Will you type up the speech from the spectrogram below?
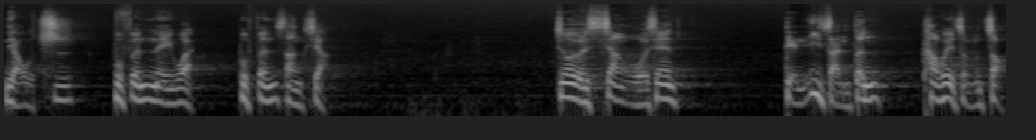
了知不分内外，不分上下，就像我现在点一盏灯，它会怎么照？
